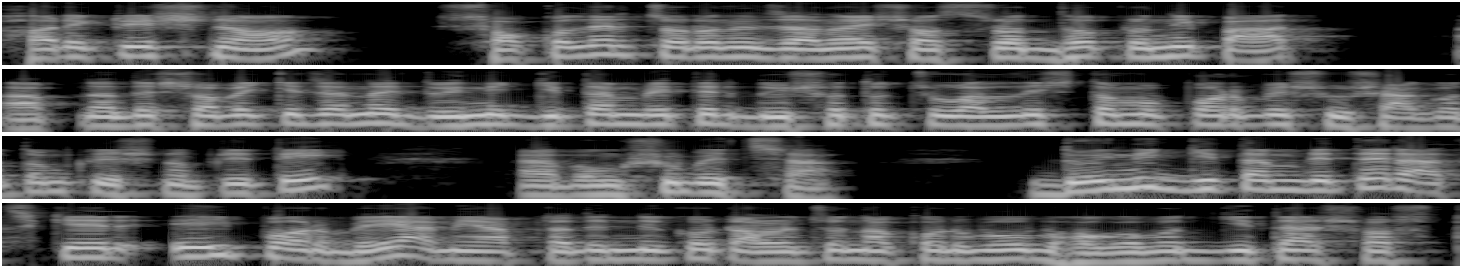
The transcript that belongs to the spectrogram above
হরে কৃষ্ণ, সকলের চরণে জানাই সশ্রদ্ধ প্রণিপাত। আপনাদের সবাইকে জানাই দৈনিক গীতামৃতের দুইশত চুয়াল্লিশতম পর্বে সুস্বাগতম কৃষ্ণপ্রীতি এবং শুভেচ্ছা। দৈনিক গীতামৃতের আজকের এই পর্বে আমি আপনাদের নিকট আলোচনা করব ভগবদ গীতার ষষ্ঠ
